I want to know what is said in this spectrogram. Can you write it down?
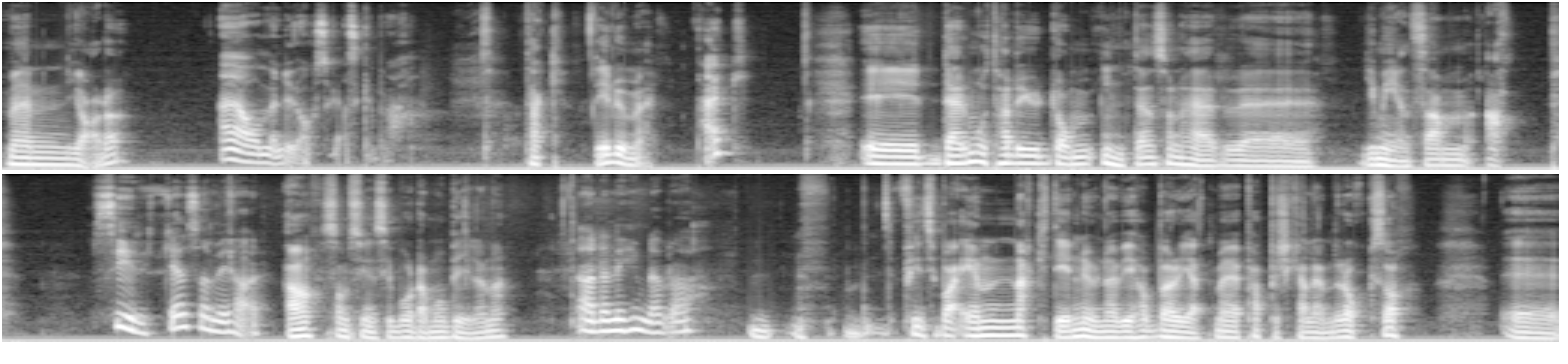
Men jag då? Ja, men du är också ganska bra. Tack, det är du med. Tack. Eh, däremot hade ju de inte en sån här eh, gemensam app Cirkel som vi har. ja, som syns i båda mobilerna. Ja, den är himla bra. Det finns ju bara en nackdel nu när vi har börjat med papperskalender också. Eh,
